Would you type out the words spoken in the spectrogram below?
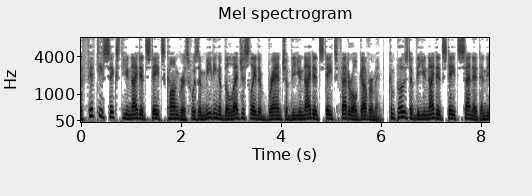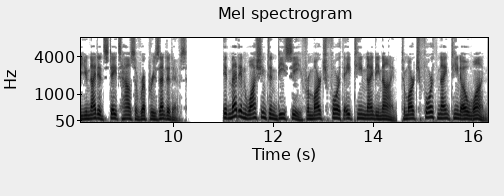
The 56th United States Congress was a meeting of the legislative branch of the United States federal government, composed of the United States Senate and the United States House of Representatives. It met in Washington, D.C. from March 4, 1899, to March 4, 1901,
